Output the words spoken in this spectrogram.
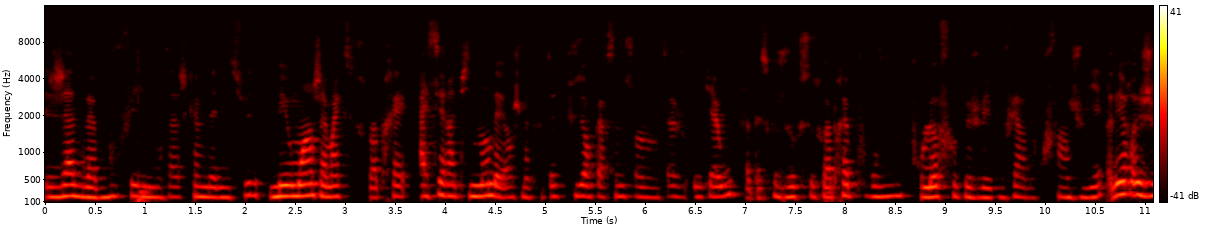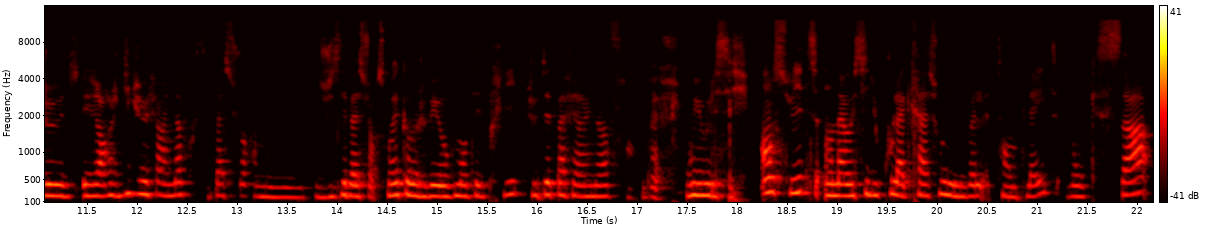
Jade va bouffer du montage comme d'habitude, mais au moins j'aimerais que ce soit prêt assez rapidement. D'ailleurs, je mettrai peut-être plusieurs personnes sur le montage cas où, parce que je veux que ce soit prêt pour vous, pour l'offre que je vais vous faire du coup fin juillet. D'ailleurs, je, genre, je dis que je vais faire une offre, c'est pas sûr, je sais pas sûr. Parce qu'en fait, comme je vais augmenter le prix, je vais peut-être pas faire une offre. Bref, oui, le see. Ensuite, on a aussi du coup la création des nouvelles templates. Donc ça,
